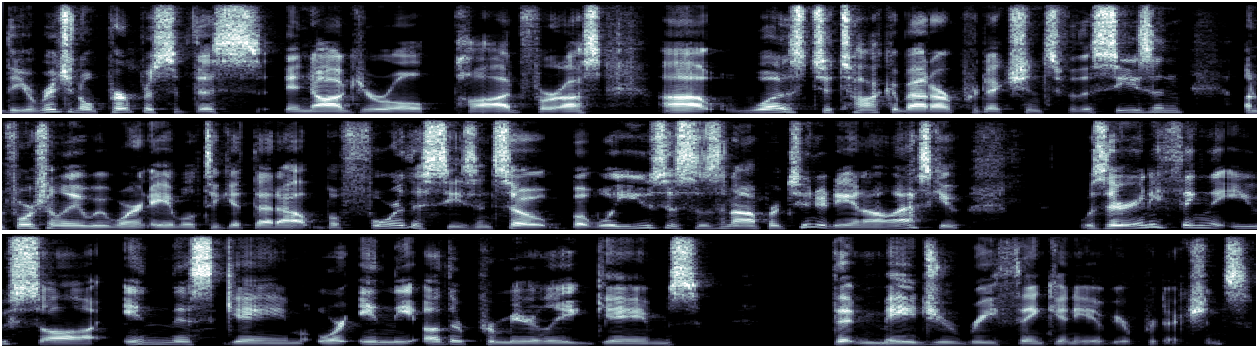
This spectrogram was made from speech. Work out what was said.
the original purpose of this inaugural pod for us uh, was to talk about our predictions for the season. Unfortunately, we weren't able to get that out before the season. So, but we'll use this as an opportunity, and I'll ask you: Was there anything that you saw in this game or in the other Premier League games that made you rethink any of your predictions?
